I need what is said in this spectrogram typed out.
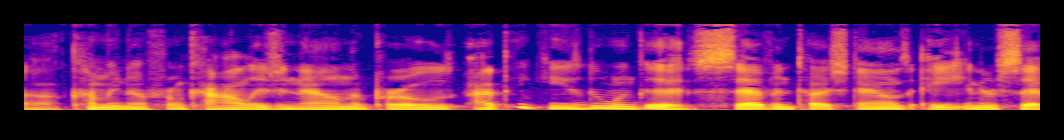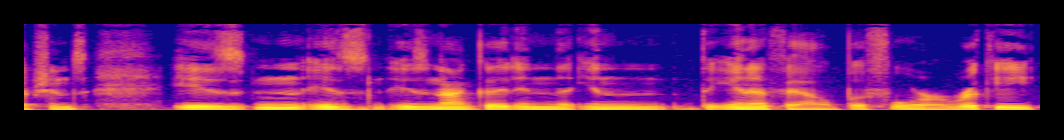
uh, coming up from college and now in the pros. I think he's doing good. Seven touchdowns, eight interceptions is is is not good in the in the NFL, but for a rookie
